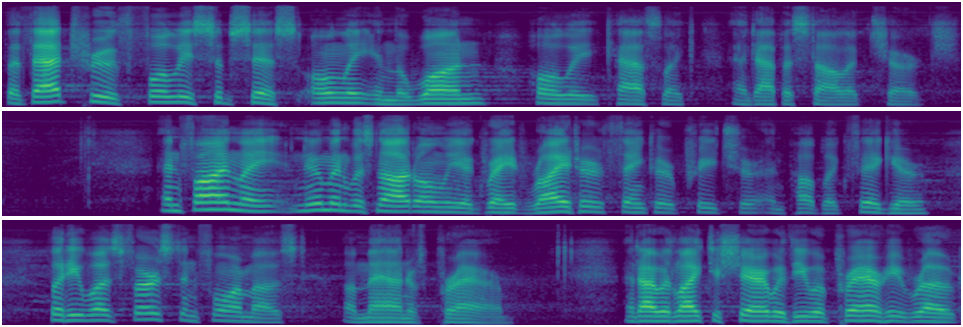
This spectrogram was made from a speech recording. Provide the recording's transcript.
but that truth fully subsists only in the one holy Catholic and Apostolic Church. And finally, Newman was not only a great writer, thinker, preacher, and public figure, but he was first and foremost a man of prayer. And I would like to share with you a prayer he wrote,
